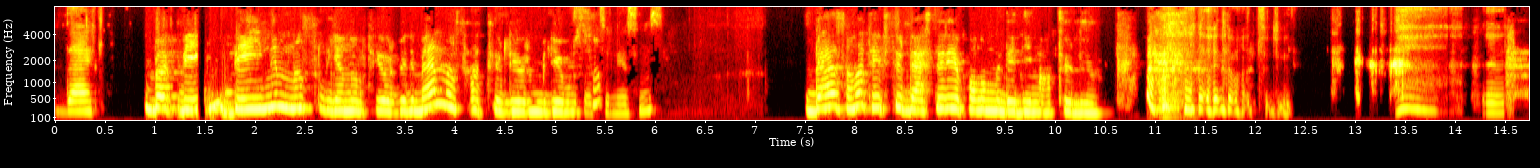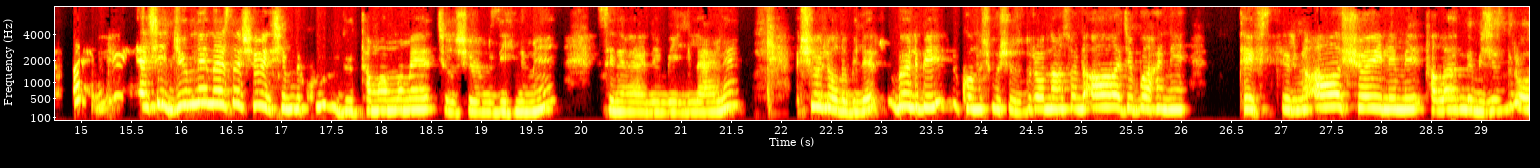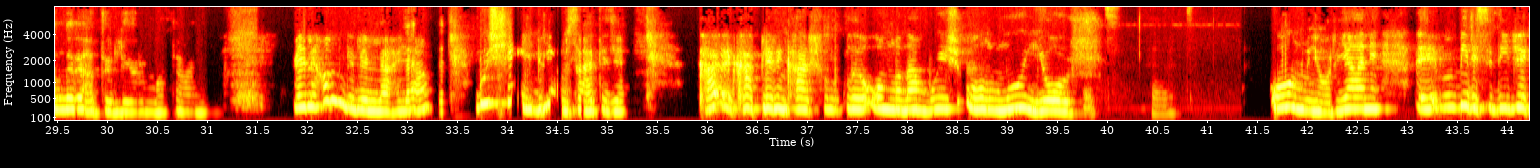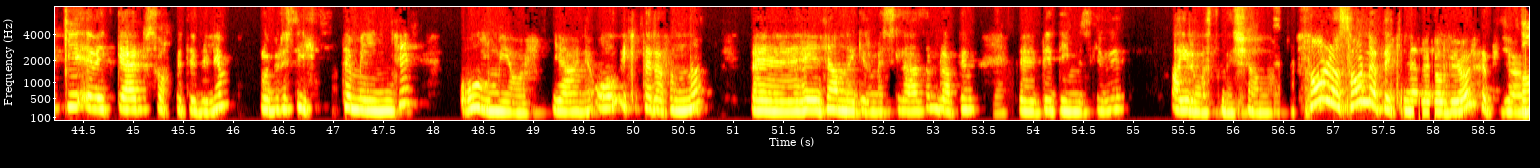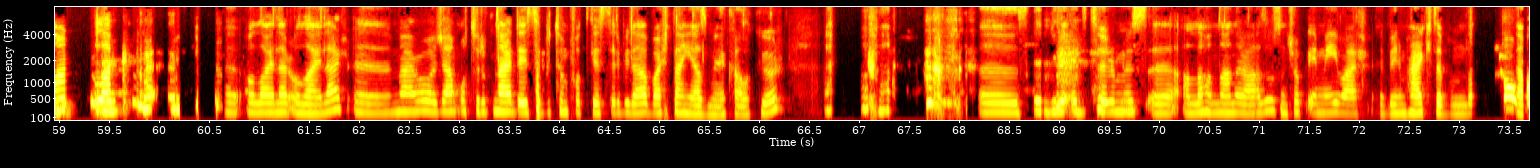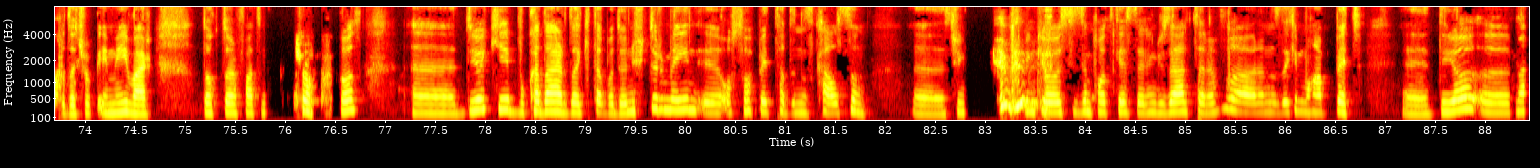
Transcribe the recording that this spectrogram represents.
der ki Bak be- beynim nasıl yanıltıyor beni. Ben nasıl hatırlıyorum biliyor nasıl musun? hatırlıyorsunuz? Ben sana tefsir dersleri yapalım mı dediğimi hatırlıyorum. Öyle mi hatırlıyorsun? Evet. Ya şey cümlenin arasında şöyle şimdi tamamlamaya çalışıyorum zihnimi senin verdiğin bilgilerle. Şöyle olabilir. Böyle bir konuşmuşuzdur. Ondan sonra da aa acaba hani tefsir mi? Aa şöyle mi falan demişizdir. Onları hatırlıyorum muhtemelen. Elhamdülillah ya. Bu şey biliyor musun? Ka- kalplerin karşılıklı olmadan bu iş olmuyor. Evet. Evet. Olmuyor. Yani e, birisi diyecek ki evet geldi sohbet edelim. Öbürüsü istemeyince olmuyor. Yani o iki tarafından e, heyecanla girmesi lazım. Rabbim e, dediğimiz gibi ayırmasın inşallah. Sonra sonra peki neler oluyor Hatice Hanım? Sonra- E, Olaylar olaylar. E, Merve hocam oturup neredeyse bütün podcastleri bir daha baştan yazmaya kalkıyor. E, sevgili editörümüz e, Allah ondan da razı olsun çok emeği var. E, Benim her kitabımda çok kitapta da çok emeği var. Doktor Fatma çok. Kol e, diyor ki bu kadar da kitaba dönüştürmeyin. e, o sohbet tadınız kalsın. E, çünkü çünkü o sizin podcastlerin güzel tarafı aranızdaki muhabbet e, diyor. E, ben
